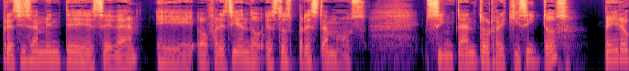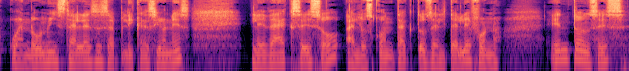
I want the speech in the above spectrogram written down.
precisamente se da eh, ofreciendo estos préstamos sin tantos requisitos, pero cuando uno instala esas aplicaciones le da acceso a los contactos del teléfono. Entonces,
